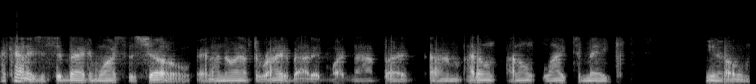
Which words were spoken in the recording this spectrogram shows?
I kind of just sit back and watch the show, and I know I have to write about it and whatnot, but um, I don't I don't like to make you know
